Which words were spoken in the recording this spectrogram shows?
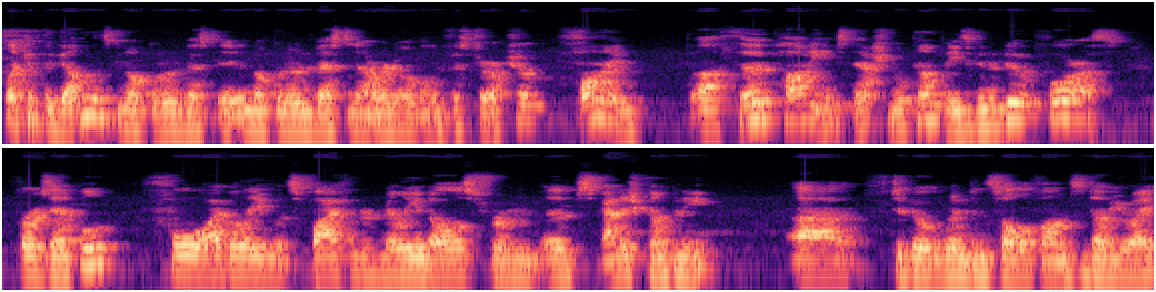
like if the government's not going to invest, eh, not going to invest in our renewable infrastructure, fine. Uh, third-party international companies are going to do it for us. For example, for I believe it's five hundred million dollars from a Spanish company uh, to build wind and solar farms in WA,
